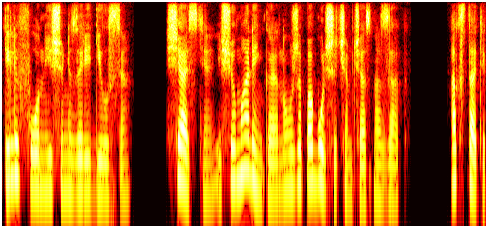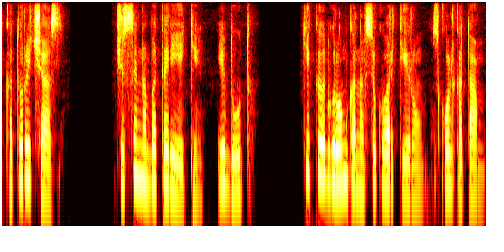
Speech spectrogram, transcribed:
Телефон еще не зарядился. Счастье. Еще маленькое, но уже побольше, чем час назад. А, кстати, который час? Часы на батарейке. Идут. Тикают громко на всю квартиру. Сколько там?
